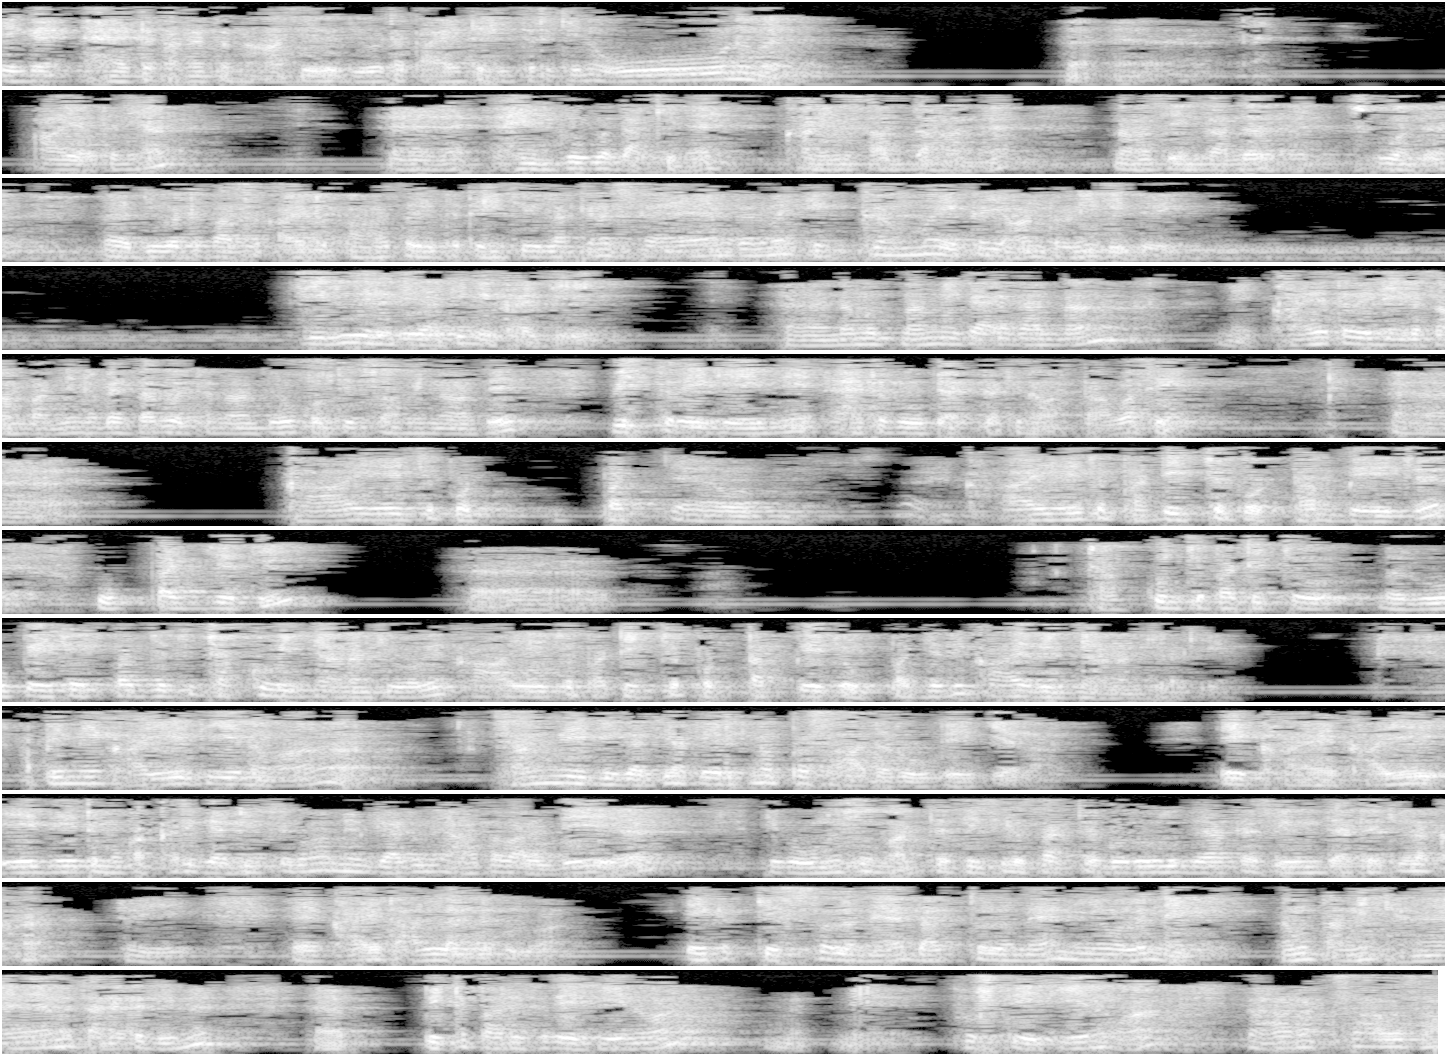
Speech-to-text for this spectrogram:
ඒක හැට කනට නාසයේ දිවට කයට හිතට කියන ඕනම ආයතනය හින්දුක දකින්න කනින් ශබ්දහන නාසයෙන් ගඳ සුවඳ දිවට රස කයට පහස හිතට හිතවිලක් කියන සෑම කරන එකම එක යාන්ත්‍රණය සිද්ධ වෙයි. සිදුවෙන දේ ඇති එකයි. නමුත් මම මේක අරගන්නම් මේ කයට වෙන එක සම්බන්ධයෙන් හැබැයි සරුවචනාංශෝ කොටිස් ස්වාමීන් වහන්සේ විස්තරයේ ඉන්නේ ඇහැට රූපයක් දකින අවස්ථාව වශයෙන්. කායේච පොට්පත් කායේච පටිච්ච පොට්ටබ්බේච uppajjati චක්කුංච පටිච්ච රූපේච uppajjati චක්කු විඥානං කියවගේ කායේච පටිච්ච පොට්ටබ්බේච uppajjati කාය විඥානං කියලා කියනවා. අපි මේ කයේ තියෙනවා සංවේදී ගතියක් ඒකට කියන ප්‍රසාද රූපේ කියලා. ඒ කය කයේ ඒ දෙයට මොකක් හරි ගැටිච්ච ගමන් මේ ගැටුනේ අහසවල් දේය ඒක උණුසුම් අත්‍ය සිසිල සත්‍ය ගුරුළු දෙයක් සිවුම් දෙයක් කියලා ඒ කයට අල්ලන්න පුළුවන්. ඒක කෙස්වල නෑ, දත්වල නෑ, නියවල නෑ. නමුත් අනික හැම තැනකදීම පිට පරිසරයේ තියෙනවා මේ පෘෂ්ඨයේ තියෙනවා ආරක්ෂාව සහ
